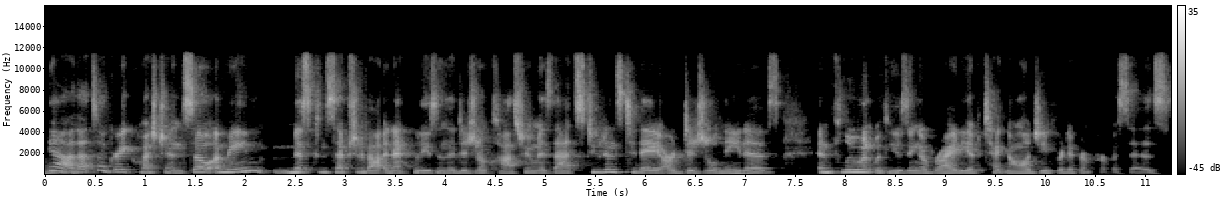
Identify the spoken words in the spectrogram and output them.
yeah, that's a great question. So a main misconception about inequities in the digital classroom is that students today are digital natives and fluent with using a variety of technology for different purposes.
